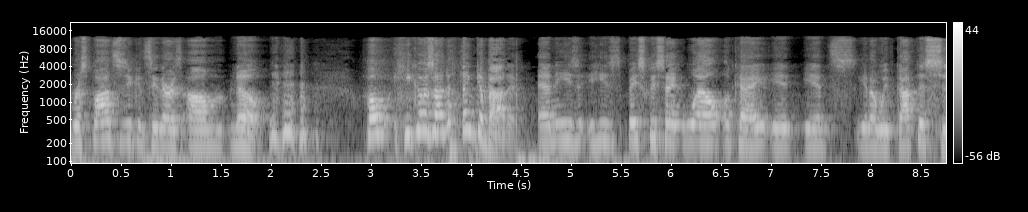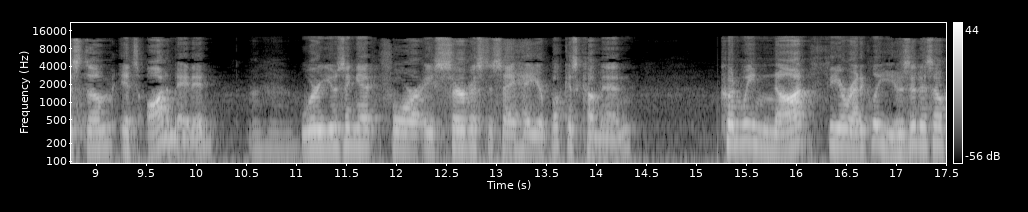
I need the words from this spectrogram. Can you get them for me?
response, as you can see, there is um no. But he goes on to think about it, and he's he's basically saying, well, okay, it, it's you know we've got this system, it's automated. Mm-hmm. We're using it for a service to say, hey, your book has come in. Could we not theoretically use it as a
